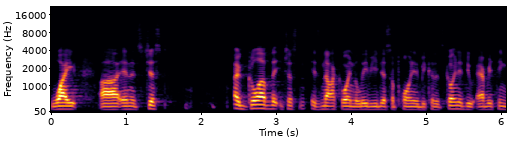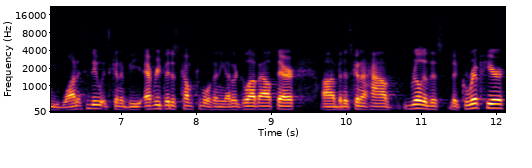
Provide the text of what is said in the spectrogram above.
white, uh, and it's just a glove that just is not going to leave you disappointed because it's going to do everything you want it to do. It's going to be every bit as comfortable as any other glove out there, um, but it's going to have really this the grip here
